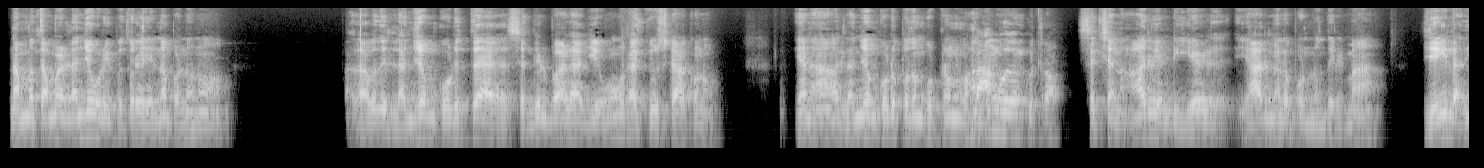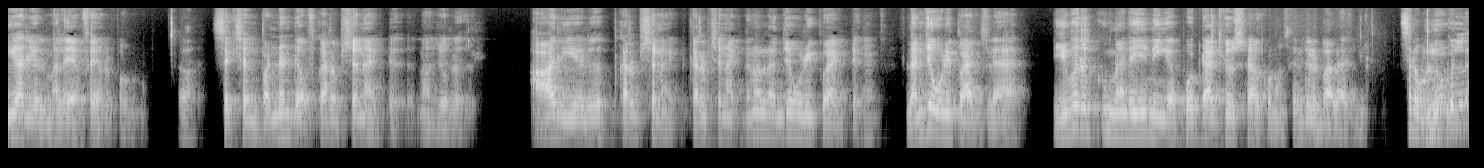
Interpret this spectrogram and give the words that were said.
நம்ம தமிழ் லஞ்ச ஒழிப்புத்துறை என்ன பண்ணணும்? அதாவது லஞ்சம் கொடுத்த செந்தில் பாலாஜியும் ஒரு அக்யூஸ்ட் ஆக்கணும். ஏன்னா லஞ்சம் கொடுப்பதும் குற்றம் வாங்குவதும் வாங்குவதும் குற்றம். செக்ஷன் ஆறு அண்ட் ஏழு யார் மேல போடணும் தெரியுமா? ஜெயில் அதிகாரிகள் மேலே எஃப்ஐஆர் போடணும். செக்ஷன் பன்னெண்டு ஆஃப் கரப்ஷன் ஆக்ட் நான் சொல்றது. ஆறு ஏழு கரப்ஷன் ஆக்ட் கரப்ஷன் ஆக்ட்னா லஞ்ச ஒழிப்பு ஆக்ட். லஞ்ச ஒழிப்பு ஆக்ட்ல இவருக்கு மேலேயும் நீங்க போட்டு அக்யூஸ்ட் ஆக்கணும் செந்தில் பாலாஜி. சார் உள்ளுக்குள்ள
